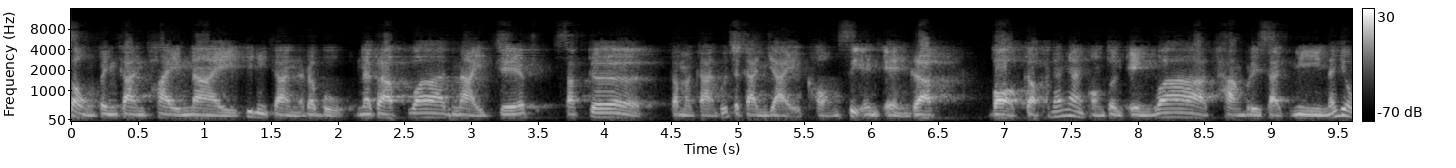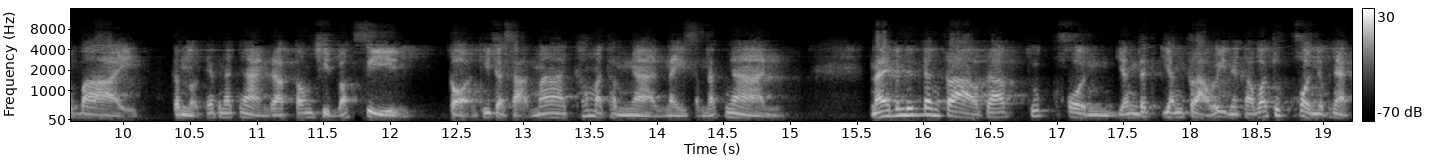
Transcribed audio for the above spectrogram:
ส่งเป็นการภายในที่มีการระบุนะครับว่านายเจฟฟ์ ซักเกอร์กรรมการผู้จัดการใหญ่ของ CNN ครับบอกกับพนักงานของตนเองว่าทางบริษัทมีนโยบายกำหนดให้พนักงานครับต้องฉีดวัคซีน ก่อนที่จะสามารถเข้ามาทำงานในสำนักงาน ในบันทึกดังกล่าวครับ ทุกคนยังยังกล่าวอีกนะครับ ว่าทุกคนในแผนก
